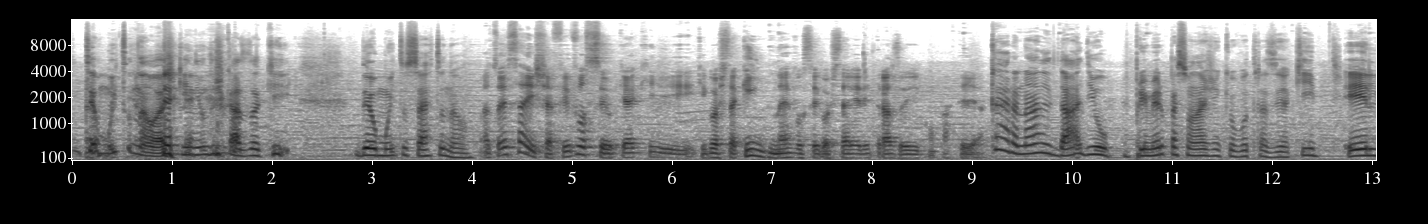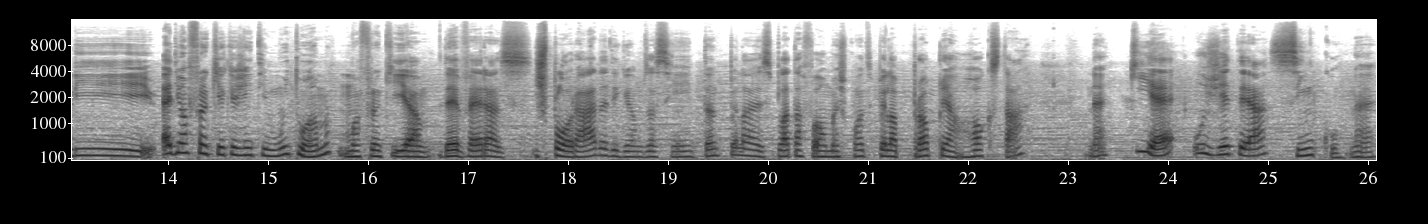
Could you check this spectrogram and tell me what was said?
não tem muito não, acho que em nenhum dos casos aqui deu muito certo, não. Mas é isso aí, chefe. E você? O que é que, que gosta? Quem, né? Você gostaria de trazer e compartilhar? Cara, na realidade, o primeiro personagem que eu vou trazer aqui, ele é de uma franquia que a gente muito ama. Uma franquia deveras explorada, digamos assim, tanto pelas plataformas quanto pela própria Rockstar, né? Que é o GTA V, né?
